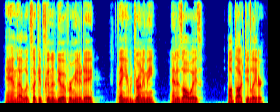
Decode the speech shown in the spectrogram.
And that looks like it's going to do it for me today. Thank you for joining me, and as always, I'll talk to you later.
